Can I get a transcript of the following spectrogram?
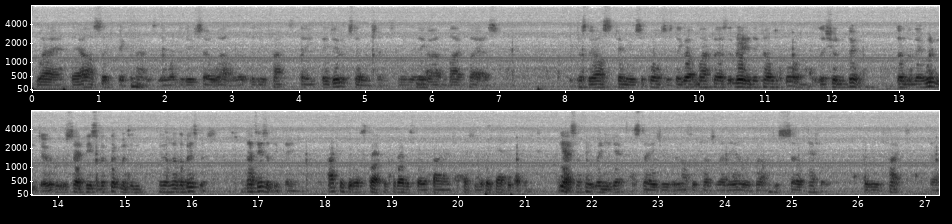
where they are such big fans and they want to do so well that, that in fact they, they do extend themselves. I mean, they go out and buy players because they are genuine supporters. They go out and buy players that really they can't afford, that they shouldn't do, and that they wouldn't do if it was say a piece of equipment in, in another business. That is a big danger. I think it will stop because obviously the financial pressures are big everybody. Yes, I think when you get to the stage with a lot of clubs where the overdraft is so heavy that in fact uh,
